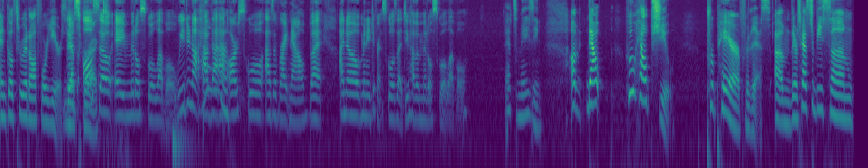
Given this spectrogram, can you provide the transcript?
and go through it all four years. There's also a middle school level. We do not have that at our school as of right now, but I know many different schools that do have a middle school level. That's amazing. Um, now, who helps you prepare for this? Um, there has to be some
